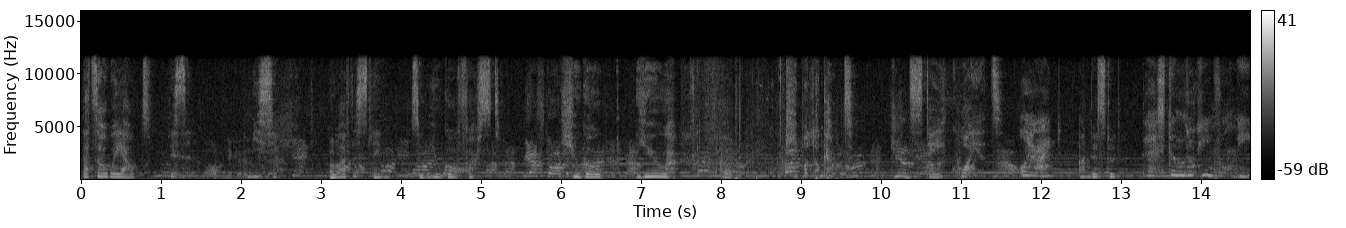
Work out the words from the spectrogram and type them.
That's our way out. Listen, Amicia, you have the sling, so you go first. Hugo, you uh, keep a lookout and stay quiet. All right, Understood? they're still looking for me.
